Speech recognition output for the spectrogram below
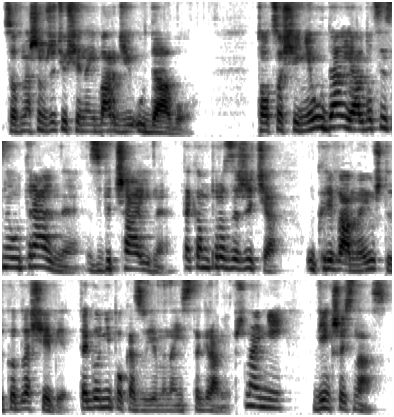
co w naszym życiu się najbardziej udało. To, co się nie udaje, albo co jest neutralne, zwyczajne, taką prozę życia ukrywamy już tylko dla siebie. Tego nie pokazujemy na Instagramie, przynajmniej większość z nas.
